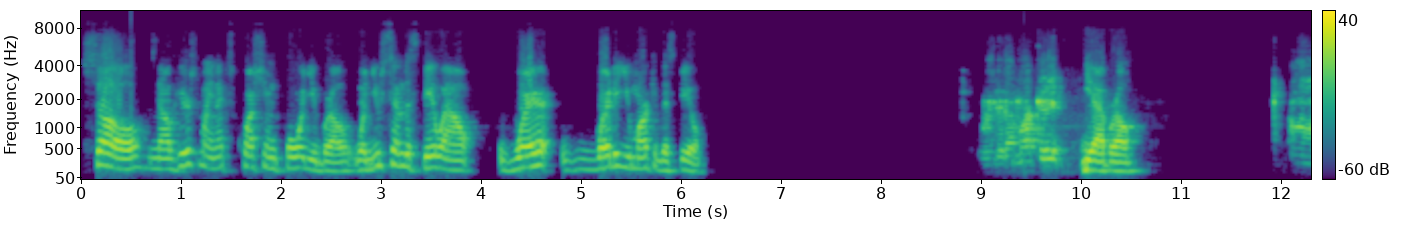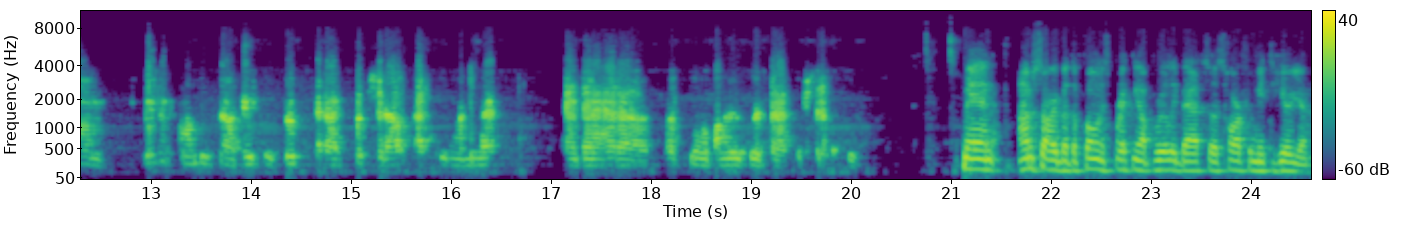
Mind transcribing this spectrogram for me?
So now here's my next question for you, bro. When you send this deal out, where where do you market this deal? Where did I market it? Yeah, bro. Um, there's a this uh, Facebook group that I pushed it out. I put one there, and then I had a, a small that I pushed it out. Man, I'm sorry, but the phone is breaking up really bad, so it's hard for me to hear you.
